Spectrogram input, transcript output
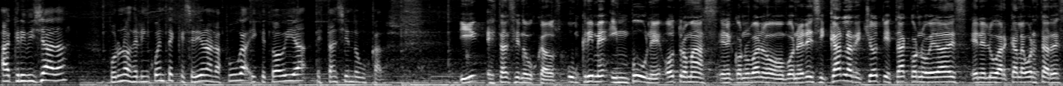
acribillada por unos delincuentes que se dieron a la fuga y que todavía están siendo buscados y están siendo buscados. Un crimen impune, otro más en el conurbano bonaerense. Carla Ricciotti está con novedades en el lugar. Carla, buenas tardes.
